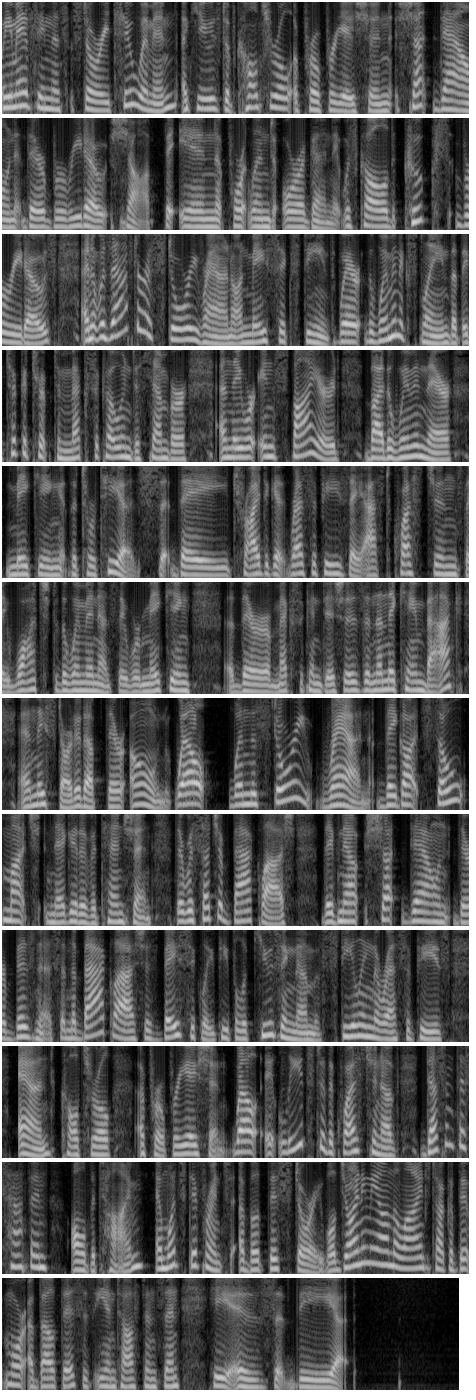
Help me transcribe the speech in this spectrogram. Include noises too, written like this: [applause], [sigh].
Well, you may have seen this story. Two women accused of cultural appropriation shut down their burrito shop in Portland, Oregon. It was called Kook's Burritos, and it was after a story ran on May 16th where the women explained that they took a trip to Mexico in December and they were inspired by the women there making the tortillas. They tried to get recipes, they asked questions, they watched the women as they were making uh, their Mexican dishes, and then they came back and they started up their own. Well, when the story ran, they got so much negative attention. There was such a backlash. They've now shut down their business. And the backlash is basically people accusing them of stealing the recipes and cultural appropriation. Well, it leads to the question of doesn't this happen all the time? And what's different about this story? Well, joining me on the line to talk a bit more about this is Ian Tostenson. He is the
